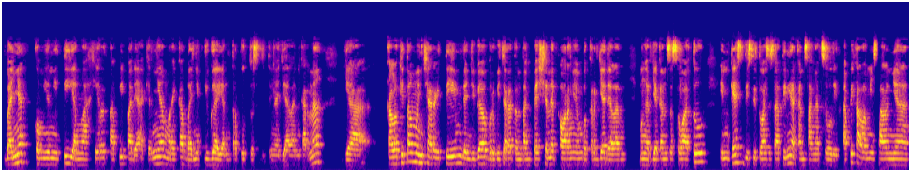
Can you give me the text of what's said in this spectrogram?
banyak community yang lahir tapi pada akhirnya mereka banyak juga yang terputus di tengah jalan. Karena ya kalau kita mencari tim dan juga berbicara tentang passionate orang yang bekerja dalam mengerjakan sesuatu, in case di situasi saat ini akan sangat sulit. Tapi kalau misalnya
